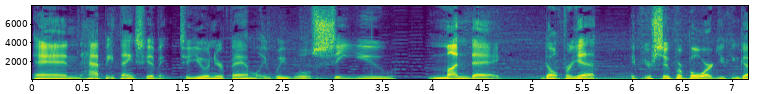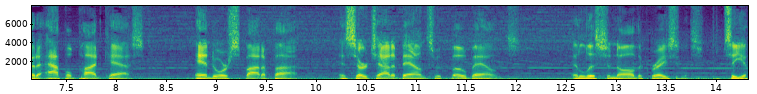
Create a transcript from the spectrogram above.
and happy Thanksgiving to you and your family. We will see you Monday. Don't forget, if you're super bored, you can go to Apple Podcast and or Spotify and search Out of Bounds with Bo Bounds and listen to all the craziness. See ya.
